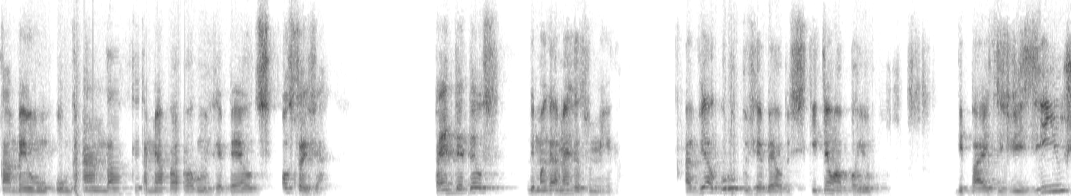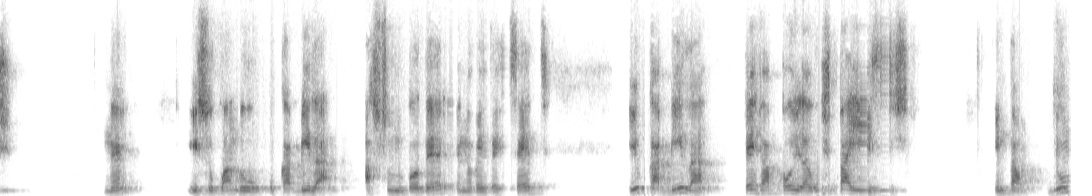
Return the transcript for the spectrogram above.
também o Uganda, que também apoiava alguns rebeldes. Ou seja, para entender de maneira mais resumida, havia grupos rebeldes que tinham apoio de países vizinhos, né? Isso quando o Kabila assume o poder em 97, e o Kabila teve apoio de alguns países. Então, de um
